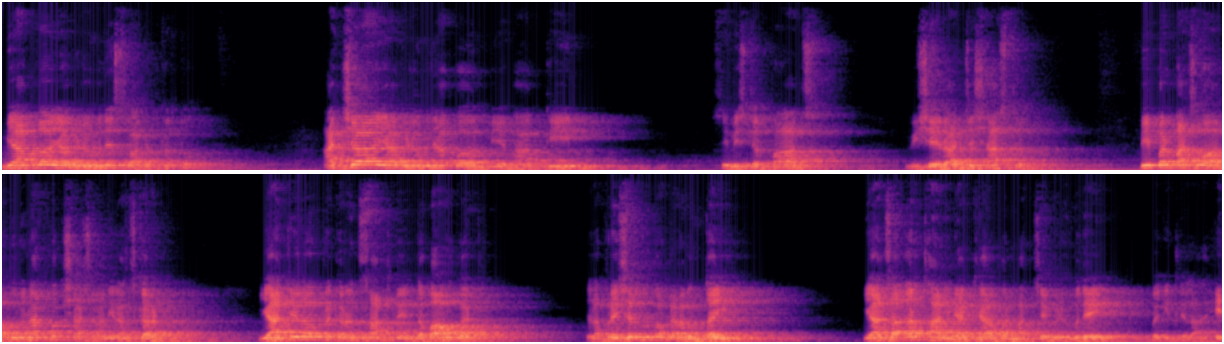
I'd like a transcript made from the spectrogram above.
मी आपलं या व्हिडिओमध्ये स्वागत करतो. आजच्या या व्हिडिओमध्ये आपण बी ए भाग तीन सेमिस्टर पाच विषय राज्यशास्त्र पेपर पाचवा तुलनात्मक शासन आणि राजकारण यातील प्रकरण सातवे दबाव गट ज्याला प्रेशर ग्रुप आपल्याला म्हणता येईल याचा अर्थ आणि व्याख्या आपण मागच्या व्हिडिओमध्ये बघितलेला आहे.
